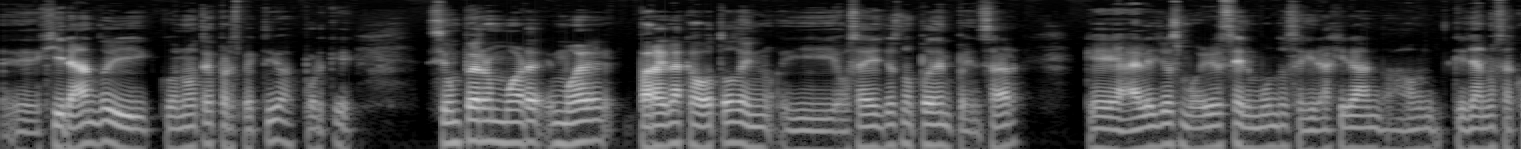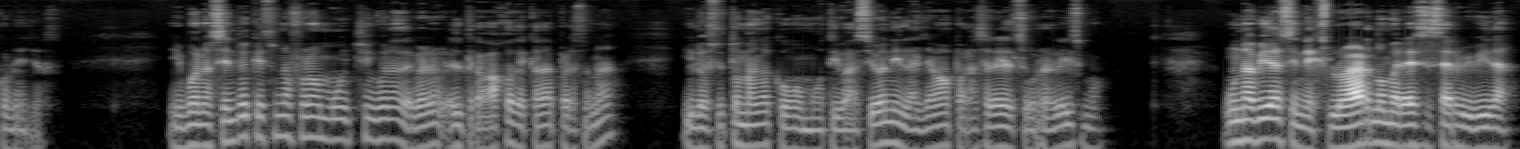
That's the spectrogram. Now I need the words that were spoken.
eh, girando y con otra perspectiva, porque si un perro muere, muere para él acabó todo y, o sea, ellos no pueden pensar que al ellos morirse el mundo seguirá girando, aunque ya no sea con ellos. Y bueno, siento que es una forma muy chingona de ver el trabajo de cada persona y lo estoy tomando como motivación y la llama para hacer el surrealismo. Una vida sin explorar no merece ser vivida.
